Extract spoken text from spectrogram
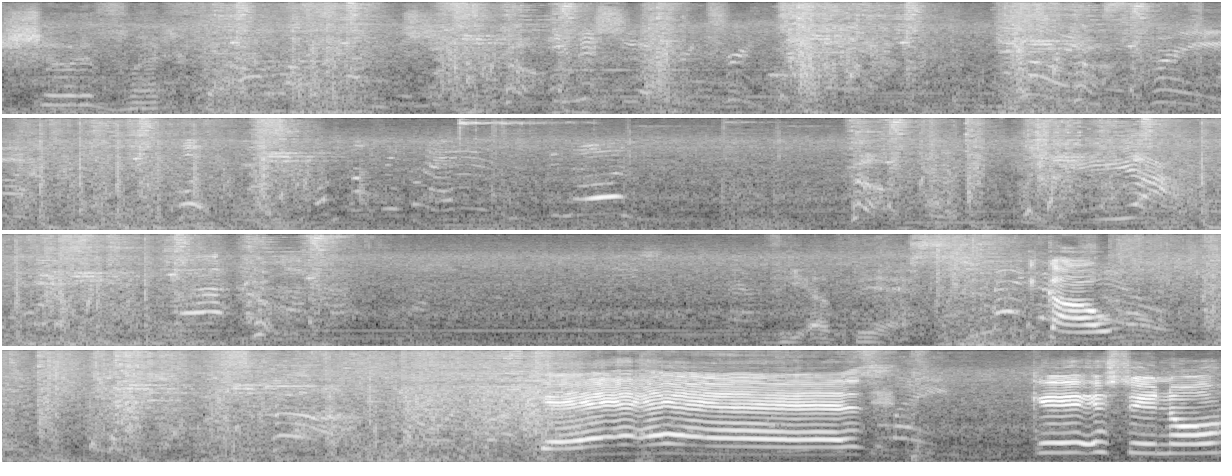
Should have left that. The abyss. Ikaw? Yes! Slain. KS eh, no?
